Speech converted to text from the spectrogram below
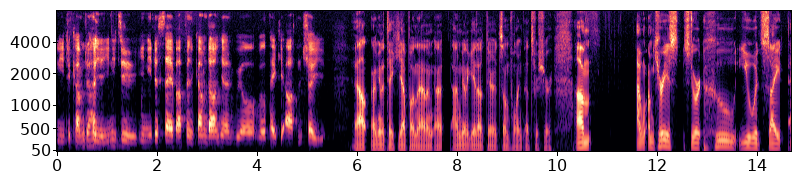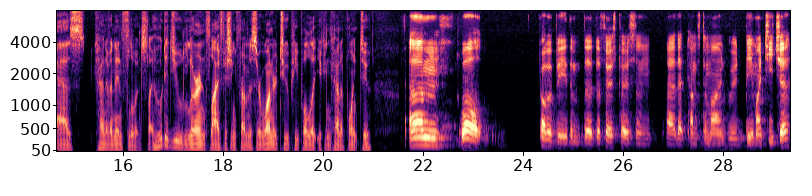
need to come down here. You need to you need to save up and come down here, and we'll we'll take you out and show you. Well, I'm going to take you up on that. I'm I, am i am going to get out there at some point. That's for sure. Um, I, I'm curious, Stuart, who you would cite as kind of an influence? Like, who did you learn fly fishing from? Is there one or two people that you can kind of point to? Um, well, probably the the, the first person uh, that comes to mind would be my teacher.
